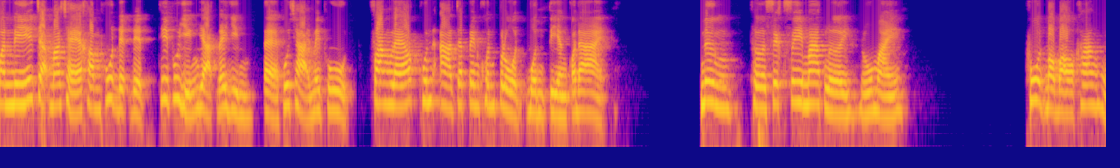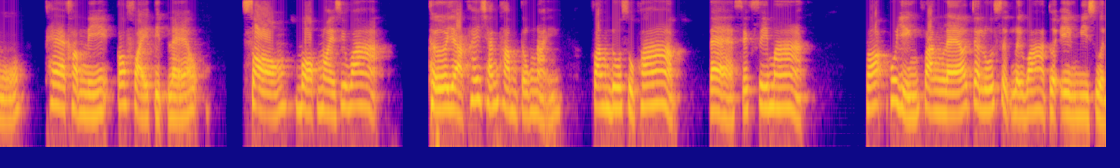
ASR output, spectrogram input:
วันนี้จะมาแฉคำพูดเด็ด ๆ ที่ผู้หญิงอยากได้ยิน แต่ผู้ชายไม่พูด ฟังแล้วคุณอาจจะเป็นคนโปรดบนเตียงก็ได้หนึ่งเธอเซ็กซี่มากเลย รู้ไหม พูดเบาๆข้างหู แค่คำนี้ก็ไฟติดแล้วสองบอกหน่อยสิว่า เธออยากให้ฉันทำตรงไหน ฟังดูสุภาพ แต่เซ็กซี่มาก เพราะผู้หญิงฟังแล้วจะรู้สึกเลยว่าตัวเองมีส่วน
